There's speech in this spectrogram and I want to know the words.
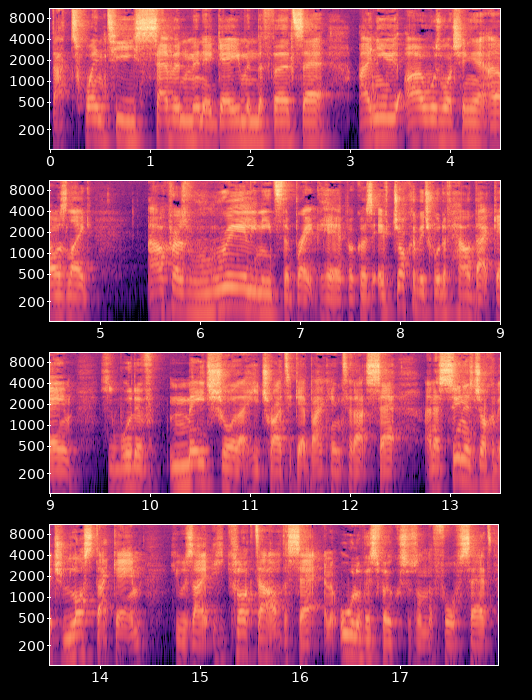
That 27 minute game in the third set, I knew I was watching it and I was like, Alcaraz really needs to break here because if Djokovic would have held that game, he would have made sure that he tried to get back into that set. And as soon as Djokovic lost that game, he was like he clocked out of the set, and all of his focus was on the fourth set.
